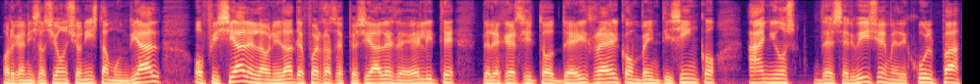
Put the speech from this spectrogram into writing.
Organización Sionista Mundial, oficial en la Unidad de Fuerzas Especiales de Élite del Ejército de Israel con 25 años de servicio. Y me disculpa,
